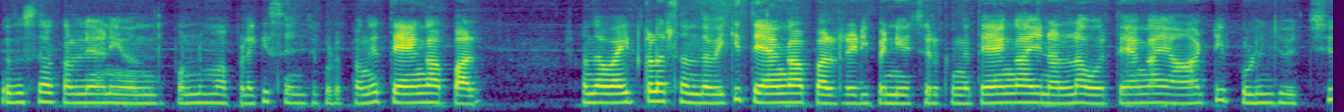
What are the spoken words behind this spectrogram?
புதுசாக கல்யாணி வந்து பொண்ணு மாப்பிள்ளைக்கு செஞ்சு கொடுப்பாங்க. தேங்காய் பால். அந்த ஒயிட் கலர் சந்தவைக்கு தேங்காய் பால் ரெடி பண்ணி வச்சுருக்குங்க. தேங்காய் நல்லா ஒரு தேங்காயை ஆட்டி புழிஞ்சு வச்சு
